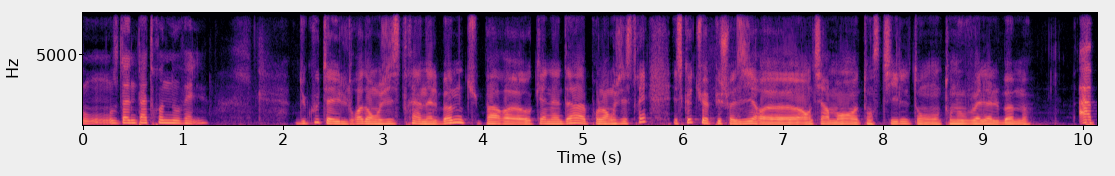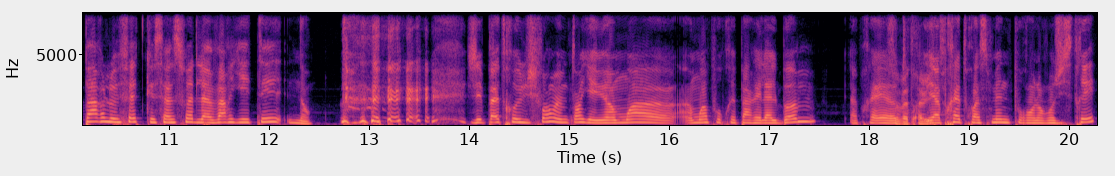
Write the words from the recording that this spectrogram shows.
on se donne pas trop de nouvelles. Du coup, tu as eu le droit d'enregistrer un album, tu pars euh, au Canada pour l'enregistrer. Est-ce que tu as pu choisir euh, entièrement ton style, ton, ton nouvel album? À part le fait que ça soit de la variété, non. J'ai pas trop eu le choix. En même temps, il y a eu un mois, euh, un mois pour préparer l'album. Après, et après trois semaines pour l'enregistrer.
